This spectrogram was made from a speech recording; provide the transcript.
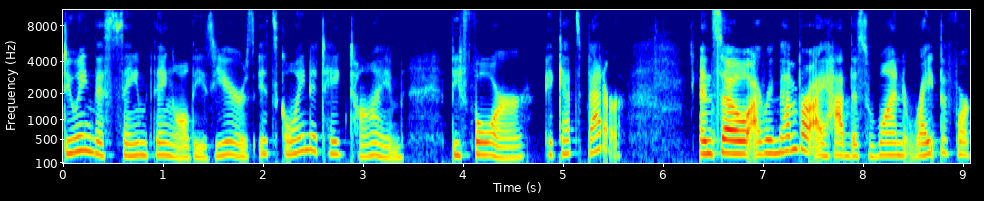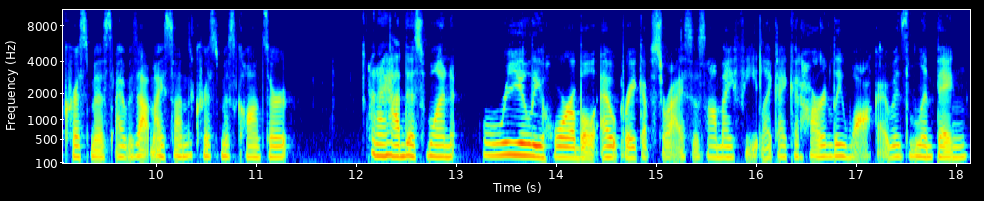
doing this same thing all these years. It's going to take time before it gets better. And so I remember I had this one right before Christmas. I was at my son's Christmas concert and I had this one really horrible outbreak of psoriasis on my feet. Like I could hardly walk. I was limping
